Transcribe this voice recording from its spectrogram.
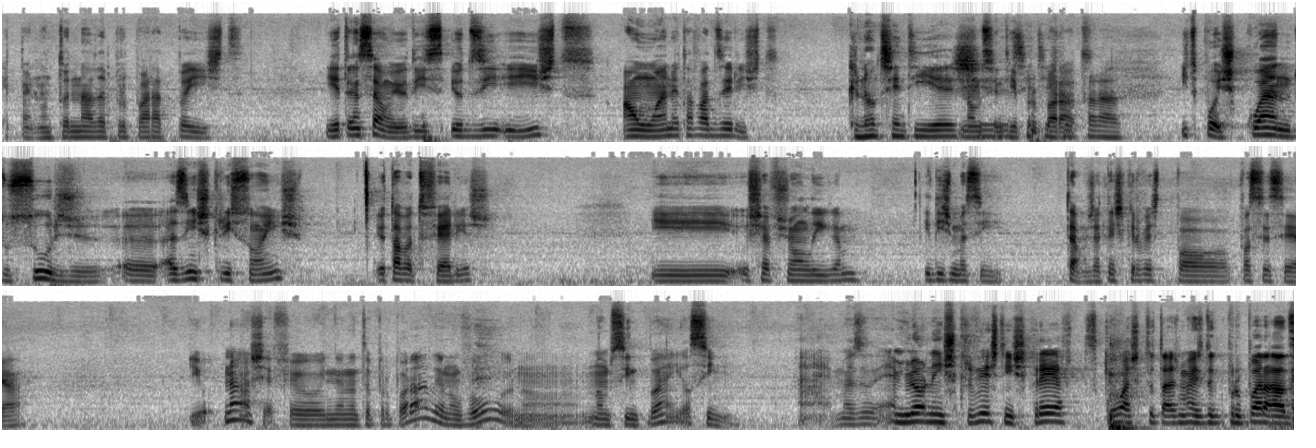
Epá, não estou nada preparado para isto. E atenção, eu disse, eu dizia isto há um ano eu estava a dizer isto que não te sentias não me sentia preparado. preparado. E depois, quando surge uh, as inscrições, eu estava de férias e o chefe João liga-me e diz-me assim: Então, já te inscreveste para o, para o CCA? E eu: Não, chefe, eu ainda não estou preparado, eu não vou, eu não, não me sinto bem. E ele assim: ah, Mas é melhor nem inscrever-te, inscreve-te, que eu acho que tu estás mais do que preparado.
